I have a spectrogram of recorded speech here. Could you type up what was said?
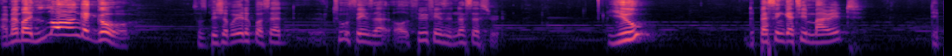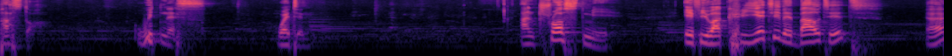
I remember long ago, it was Bishop Oyedepo said two things that, or three things are necessary. You, the person getting married, the pastor witness wedding. And trust me, if you are creative about it, eh,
